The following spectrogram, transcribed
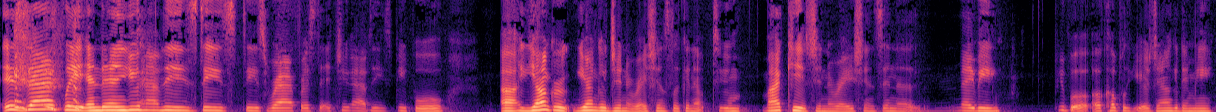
Exactly. and then you have these these these rappers that you have these people uh younger younger generations looking up to my kids generations and the maybe people a couple of years younger than me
